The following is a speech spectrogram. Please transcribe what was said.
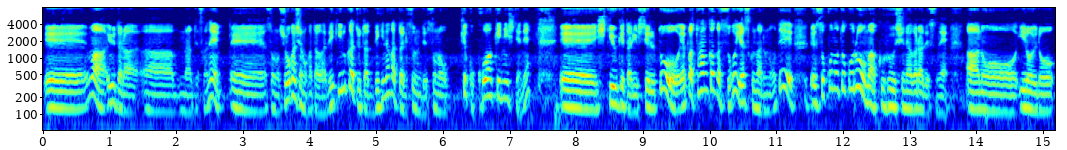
えーまあ、言うたら、あーなんですかね、えーその障害者の方ができるかって言ったらできなかったりするんで、その、結構小分けにしてね、えー引き受けたりしてると、やっぱ単価がすごい安くなるので、えーそこのところを、まあ、工夫しながらですね、あのーいろいろ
